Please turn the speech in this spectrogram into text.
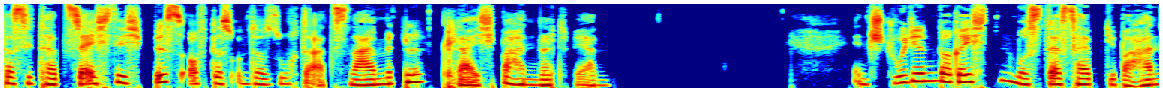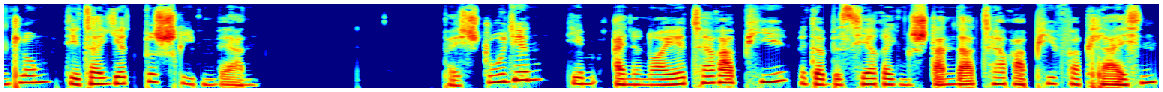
dass sie tatsächlich bis auf das untersuchte Arzneimittel gleich behandelt werden. In Studienberichten muss deshalb die Behandlung detailliert beschrieben werden. Bei Studien, die eine neue Therapie mit der bisherigen Standardtherapie vergleichen,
